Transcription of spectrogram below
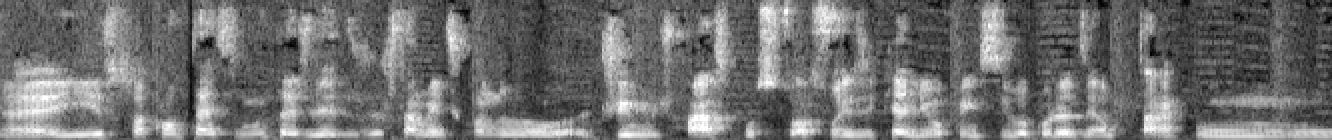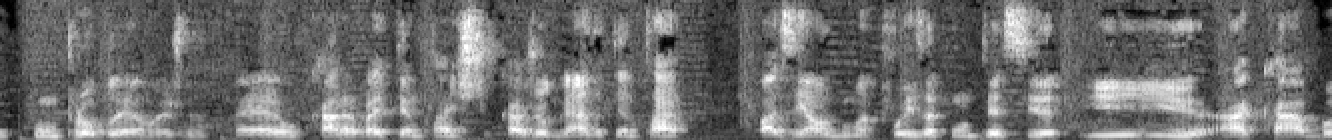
É, e isso acontece muitas vezes justamente quando times passam por situações em que a linha ofensiva, por exemplo, está com, com problemas. Né? O cara vai tentar esticar a jogada, tentar fazer alguma coisa acontecer e acaba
